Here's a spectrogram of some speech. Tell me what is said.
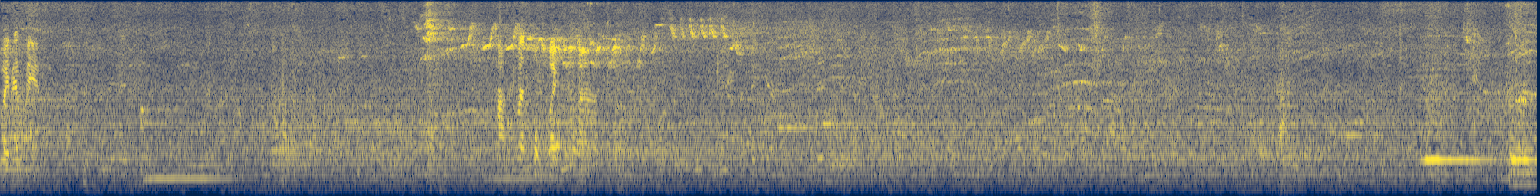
ไปเดอร์แมนทำให้มันตกไปเยอะนะเออ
